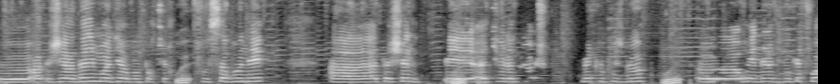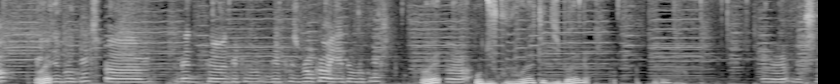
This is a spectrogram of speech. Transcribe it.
euh, ah, j'ai un dernier mot à dire avant de partir. Ouais. Faut s'abonner à, ta chaîne et Ouais. activer la cloche, mettre le pouce bleu, Ouais. euh, regarder la vidéo 4 fois, Ouais. double compte, euh, mettre de- des, des pouces bleus encore et double compte. Ouais. Voilà, Bon, du coup, voilà tes 10 balles. euh, merci.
